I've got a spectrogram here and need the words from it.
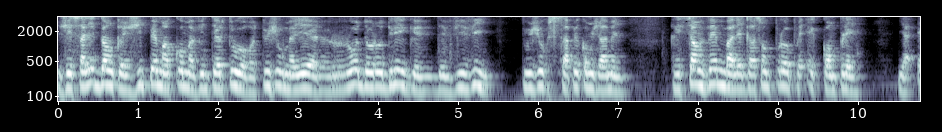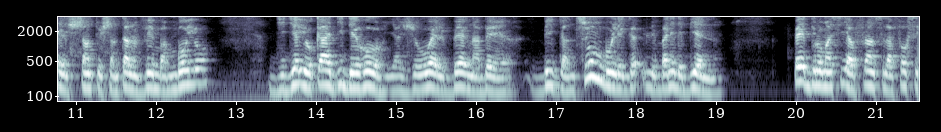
je salue donc JP Makoma Wintertour, toujours meilleur. Rodo Rodrigue de Vivi, toujours sapé comme jamais. Christian Vemba, les garçons propres et complets. Il y a El Chante Chantal Vemba Mboyo. Didier Yoka Didero. Il y a Joël Bernaber. Big les, les de Bienne. Pedro Massia France, la force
